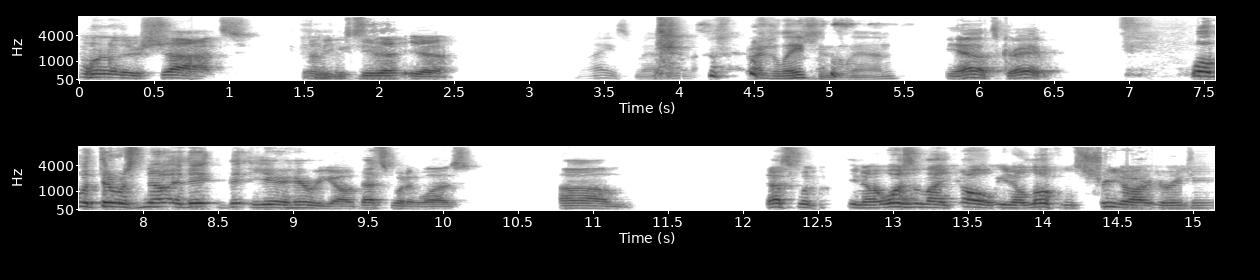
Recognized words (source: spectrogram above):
one of their shots. You can see that, yeah. nice, man. Congratulations, man. Yeah, that's great. Well, but there was no. They, they, yeah, here we go. That's what it was. Um, that's what you know. It wasn't like oh, you know, local street art or anything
